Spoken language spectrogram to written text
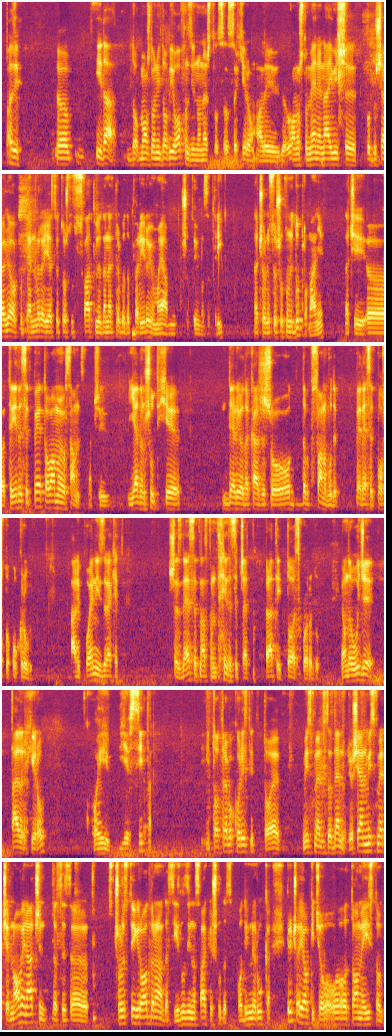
Pazi, uh, i da, do, možda oni dobiju ofanzivno nešto sa, sa Hirom, ali ono što mene najviše oduševljava kod Denvera jeste to što su shvatili da ne treba da pariraju Miami šutovima za tri. Znači oni su šutnuli duplo manje. Znači uh, 35, ovamo je 18. Znači jedan šut ih je delio da kažeš o, da stvarno bude 50% okruglo. Ali poeni iz reketa 60 naspram 34. Brate, i to je skoro duplo. I onda uđe Tyler Hero, koji je sitan. I to treba koristiti. To je mismatch za Denver. Još jedan mismatch, jer na ovaj način da se za igra odbrana, da se izlazi na svaki šut, da se podigne ruka. Priča Jokić o, o tome isto uh,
